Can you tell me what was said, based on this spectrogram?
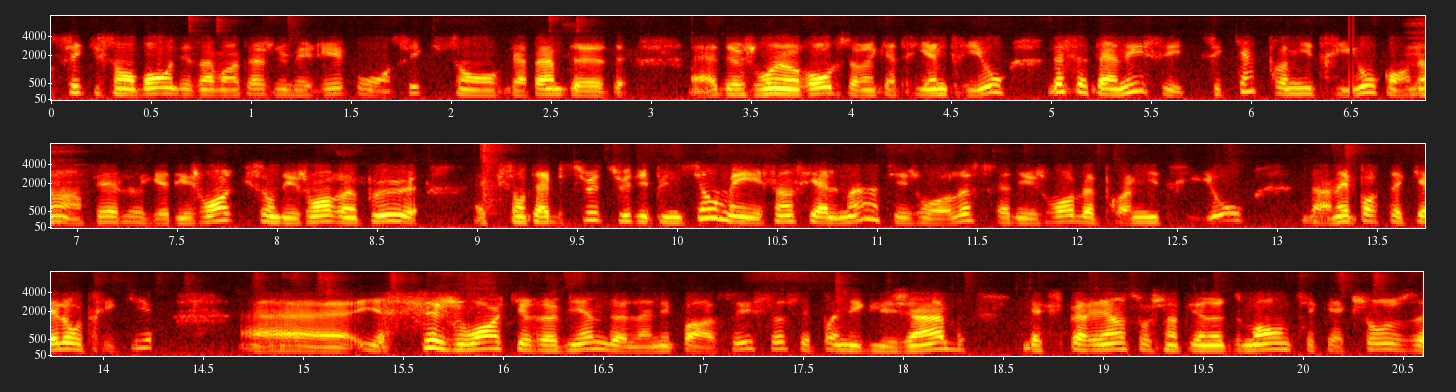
on sait qu'ils sont bons des avantages numériques ou on sait qu'ils sont capables de, euh, jouer un rôle sur un quatrième trio. Là, cette année, c'est quatre premiers trios qu'on a en fait. Il y a des joueurs qui sont des joueurs un peu euh, qui sont habitués de tuer des punitions, mais essentiellement, ces joueurs-là seraient des joueurs de premier trio dans n'importe quelle autre équipe. Euh, il y a six joueurs qui reviennent de l'année passée. Ça, c'est pas négligeable. L'expérience au championnat du monde, c'est quelque chose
